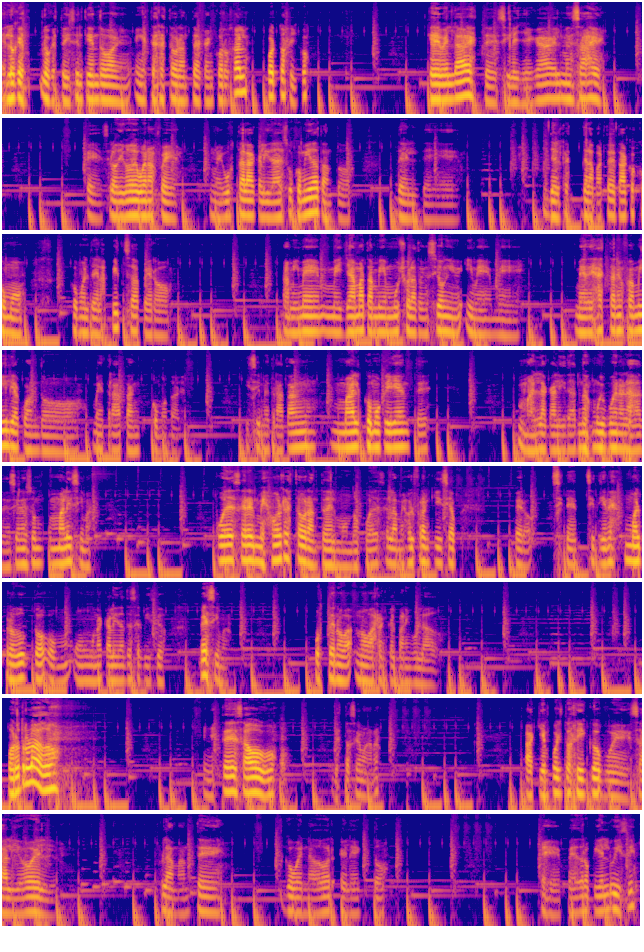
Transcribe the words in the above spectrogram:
es lo que, lo que estoy sintiendo en, este restaurante acá en Corozal, Puerto Rico. Que de verdad, este, si le llega el mensaje, eh, se lo digo de buena fe. Me gusta la calidad de su comida, tanto del, de, de la parte de tacos como, como el de las pizzas, pero a mí me, llama también mucho la atención y, me, me, deja estar en familia cuando me tratan como tal. Y si me tratan mal como cliente, más la calidad no es muy buena, las atenciones son malísimas. Puede ser el mejor restaurante del mundo, puede ser la mejor franquicia, pero si, si tienes un mal producto o una calidad de servicio pésima, usted no va, no va a arrancar para ningún lado. Por otro lado, en este desahogo de esta semana, aquí en Puerto Rico pues salió el flamante gobernador electo eh, Pedro Pierluisi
